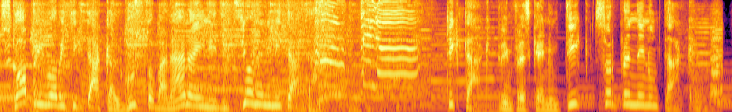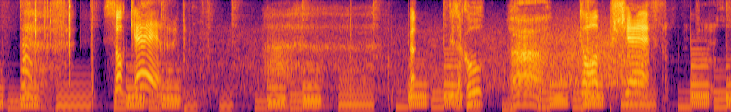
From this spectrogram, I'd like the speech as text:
Scopri i nuovi Tic Tac al gusto banana in edizione limitata. Tic Tac, rinfresca in un tic, sorprende in un tac. Soccer. Ah, Top Chef.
